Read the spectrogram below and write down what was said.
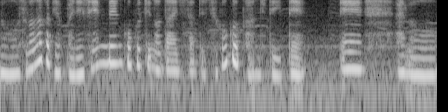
の、その中でやっぱりね、宣伝告知の大事さってすごく感じていて、で、あの、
